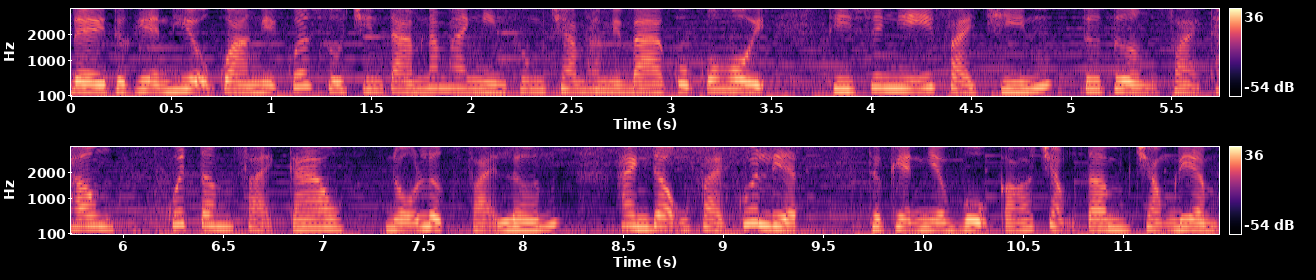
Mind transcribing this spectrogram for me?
Để thực hiện hiệu quả nghị quyết số 98 năm 2023 của Quốc hội, thì suy nghĩ phải chín, tư tưởng phải thông, quyết tâm phải cao, nỗ lực phải lớn, hành động phải quyết liệt thực hiện nhiệm vụ có trọng tâm trọng điểm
